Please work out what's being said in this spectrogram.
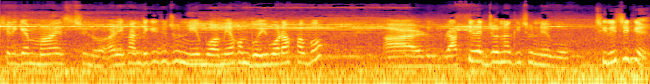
সেদিনকে মা এসছিল। আর এখান থেকে কিছু নেব, আমি এখন দই বড়া খাব, আর রাত্রিরের জন্য কিছু নেব। Chilli chicken?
